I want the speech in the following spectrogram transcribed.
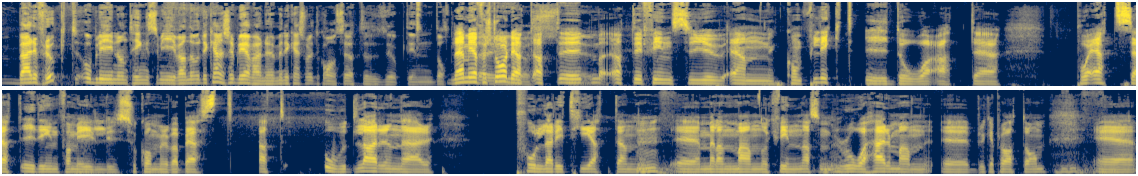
bär det frukt och blir någonting som är givande och det kanske blev här nu men det kanske var lite konstigt att du tog upp din dotter Nej men jag förstår det, att, att, eh, att det finns ju en konflikt i då att eh, på ett sätt i din familj så kommer det vara bäst att odla den där polariteten Mm. eh, mellan man och kvinna som Mm. Rå-Herman eh, brukar prata om. Eh,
